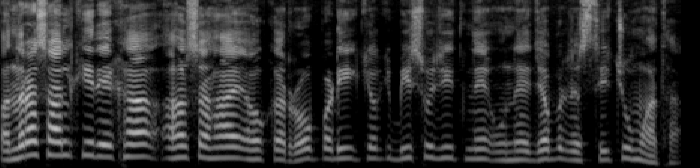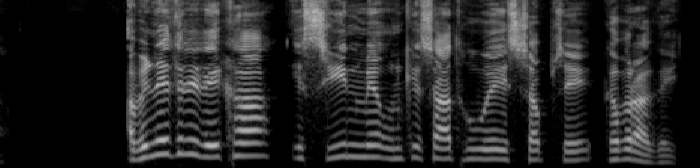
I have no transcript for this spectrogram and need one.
पंद्रह साल की रेखा असहाय होकर रो पड़ी क्योंकि विश्वजीत ने उन्हें ज़बरदस्ती चूमा था। अभिनेत्री रेखा इस सीन में उनके साथ हुए इस सबसे घबरा गई।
